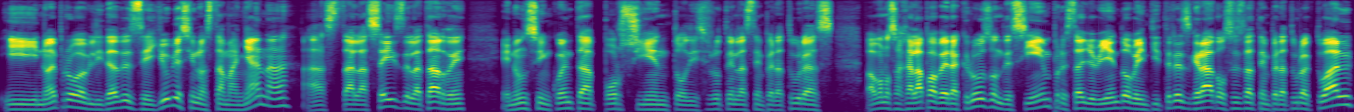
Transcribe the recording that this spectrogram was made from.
y no hay probabilidades de lluvia sino hasta mañana, hasta las 6 de la tarde, en un 50%. Disfruten las temperaturas. Vámonos a Jalapa, Veracruz, donde siempre está lloviendo. 23 grados es la temperatura actual.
